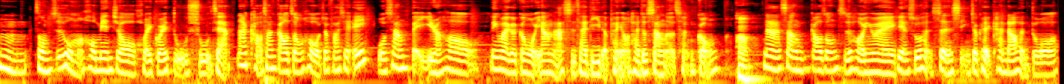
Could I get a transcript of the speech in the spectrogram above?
嗯，总之我们后面就回归读书这样。那考上高中后，我就发现，哎，我上北一，然后另外一个跟我一样拿十赛第一的朋友，他就上了成功。嗯，那上高中之后，因为脸书很盛行，就可以看到很多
